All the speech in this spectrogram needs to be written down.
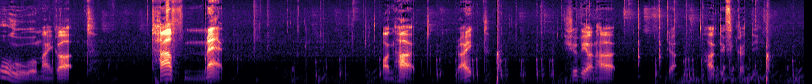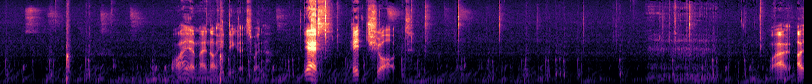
Oh my god. Tough map. On hard, right? Should be on hard. Yeah, hard difficulty. Why am I not hitting a spider? Yes! Headshot. I, I,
